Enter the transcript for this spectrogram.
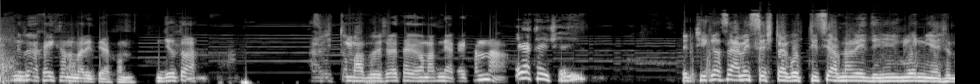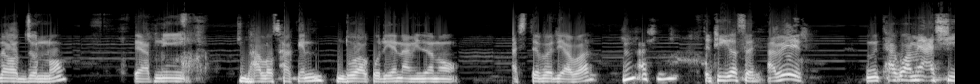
আপনি তো একাই খান বাড়িতে এখন। যেহেতু আমি তো মাদ্রাসায় থাকে এখন আপনি একাই খান না? একাই খাই। ঠিক আছে আমি চেষ্টা করতেছি আপনার এই জিনিসগুলো নিয়ে এসে দেওয়ার জন্য। আপনি ভালো থাকেন দোয়া করিয়েন আমি যেন আসতে পারি আবার। হুম? আসি। ঠিক আছে। আবির তুমি থাকো আমি আসি।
